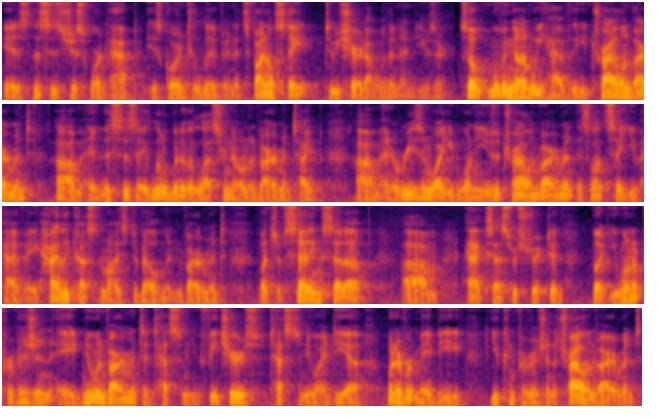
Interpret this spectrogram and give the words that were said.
is this is just where an app is going to live in its final state to be shared out with an end user. So moving on, we have the trial environment. Um, and this is a little bit of a lesser known environment type. Um, and a reason why you'd want to use a trial environment is let's say you have a highly customized development environment, bunch of settings set up, um, access restricted, but you want to provision a new environment to test some new features, test a new idea, whatever it may be, you can provision a trial environment.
